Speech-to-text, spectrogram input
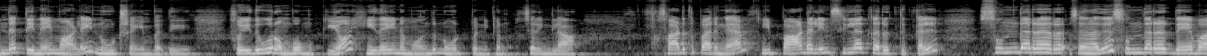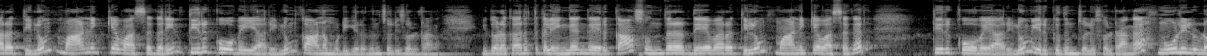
இந்த திணைமாலை நூற்றி ஐம்பது ஸோ இதுவும் ரொம்ப முக்கியம். இதை நம்ம வந்து நோட் பண்ணிக்கணும். சரிங்களா? ஸோ அடுத்து பாருங்கள் இப்பாடலின் சில கருத்துக்கள். சுந்தரர் அதாவது சுந்தரர் தேவாரத்திலும் மாணிக்க வாசகரின் திருக்கோவையாரிலும் காண முடிகிறதுன்னு சொல்லி சொல்கிறாங்க இதோட கருத்துக்கள் எங்கெங்கே இருக்கா? சுந்தரர் தேவாரத்திலும் மாணிக்க வாசகர் திருக்கோவையாரிலும் இருக்குதுன்னு சொல்லி சொல்கிறாங்க நூலில் உள்ள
